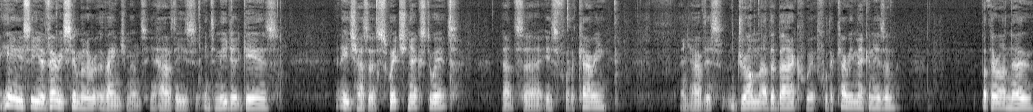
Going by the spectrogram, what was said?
here you see a very similar arrangement. You have these intermediate gears, and each has a switch next to it that uh, is for the carry, and you have this drum at the back with, for the carry mechanism, but there are no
